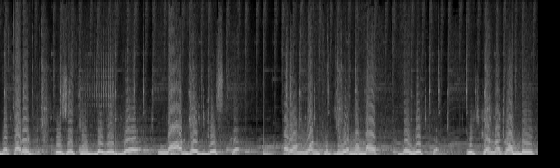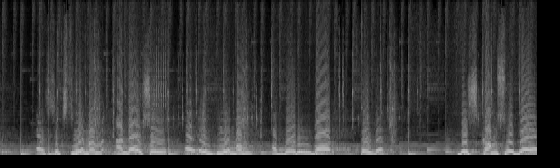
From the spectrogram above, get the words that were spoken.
The turret is equipped with the larger disc around 150 mm of the width which can accommodate a 60 mm and also a 80 mm a boring bar holder. This comes with a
